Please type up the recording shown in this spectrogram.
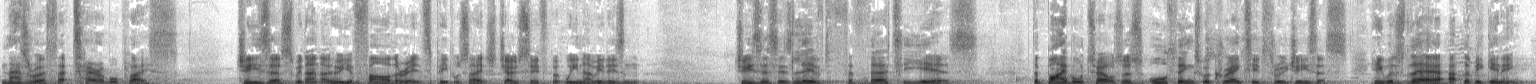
Nazareth, that terrible place. Jesus, we don't know who your father is. People say it's Joseph, but we know it isn't. Jesus has lived for 30 years. The Bible tells us all things were created through Jesus. He was there at the beginning.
